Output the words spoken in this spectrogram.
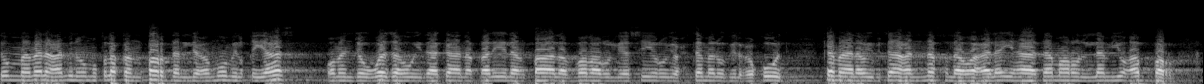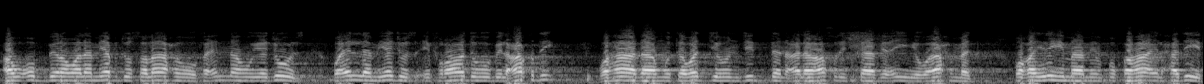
ثم منع منه مطلقا طردا لعموم القياس. ومن جوزه إذا كان قليلا قال الضرر اليسير يحتمل في العقود كما لو ابتاع النخل وعليها ثمر لم يؤبر. أو أبر ولم يبدو صلاحه فإنه يجوز وإن لم يجز إفراده بالعقد وهذا متوجه جدا على أصل الشافعي وأحمد وغيرهما من فقهاء الحديث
